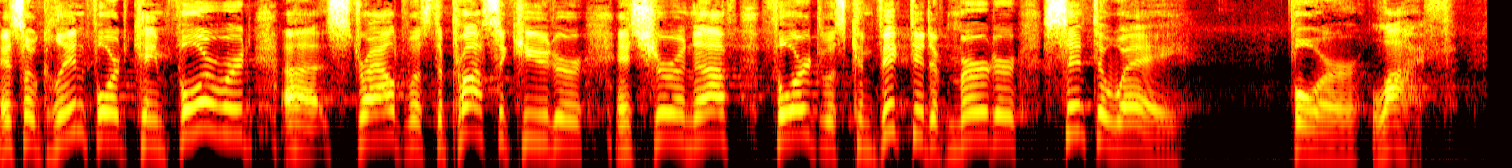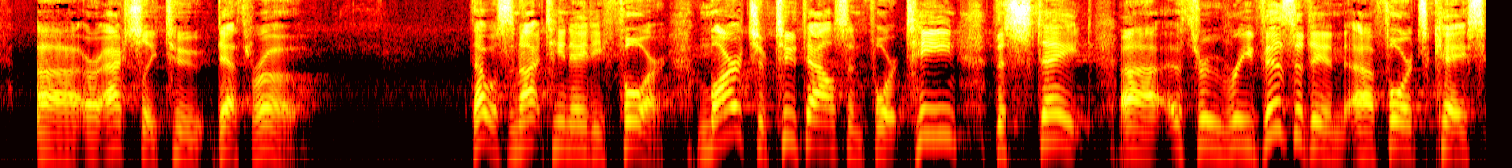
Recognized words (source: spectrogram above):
And so Glenn Ford came forward. Uh, Stroud was the prosecutor, and sure enough, Ford was convicted of murder, sent away for life, uh, or actually to death row. That was 1984. March of 2014, the state, uh, through revisiting uh, Ford's case,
